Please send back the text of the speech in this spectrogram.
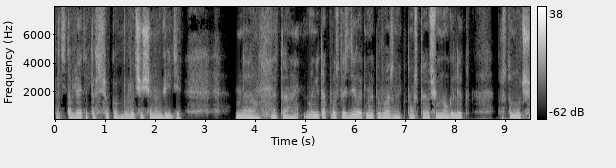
представлять это все как бы в очищенном виде. Да, это ну, не так просто сделать, но это важно, потому что я очень много лет просто муч,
